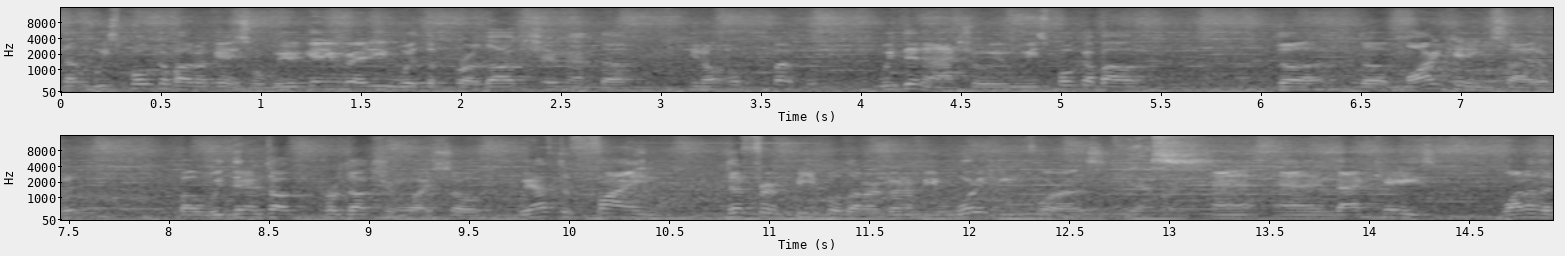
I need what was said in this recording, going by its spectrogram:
that we spoke about, okay, so we're getting ready with the production and the, you know, but we didn't actually. We spoke about the the marketing side of it, but we didn't talk production wise. So we have to find different people that are going to be working for us. Yes. And, and in that case, one of the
